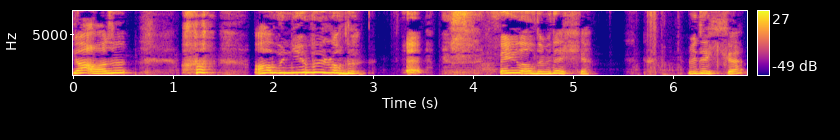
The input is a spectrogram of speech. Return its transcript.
Ya ağzın. abi niye böyle oldu? Fail oldu bir dakika. Bir dakika.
